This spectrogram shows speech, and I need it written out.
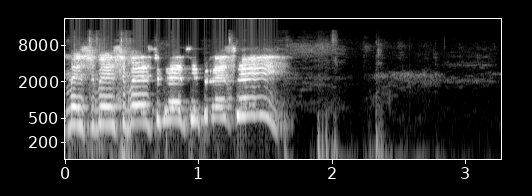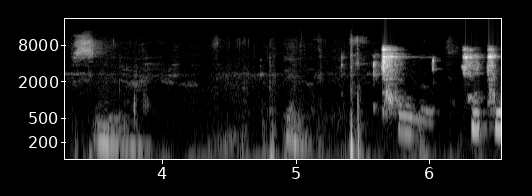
Messi Messi Messi Messi Messi. Tu, tu, tu.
